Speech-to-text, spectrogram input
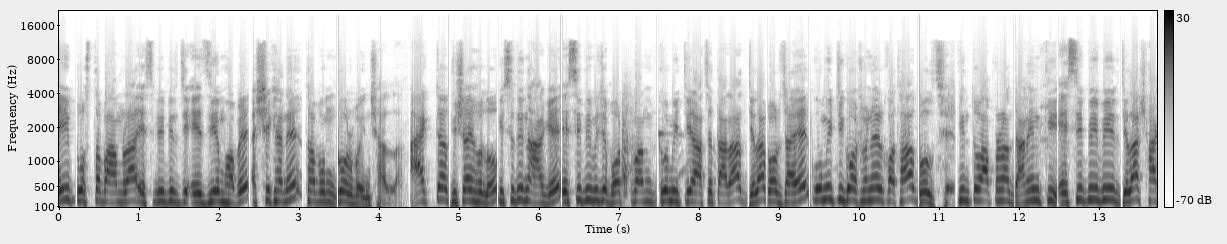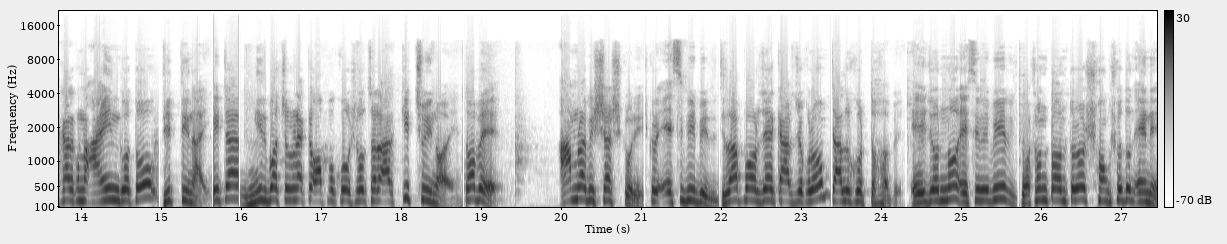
এই প্রস্তাব আমরা এসিবিবির যে এজিএম হবে, সেখানে স্থাপন করব ইনশাল্লাহ আরেকটা বিষয় হলো, কিছুদিন আগে এসিবিবি যে বর্তমান কমিটি আছে, তারা জেলা পর্যায়ে কমিটি গঠনের কথা বলছে। কিন্তু আপনারা জানেন কি এসিপিবির জেলা শাখার কোনো আইনগত ভিত্তি নাই। এটা নির্বাচনের একটা অপকৌশল ছাড়া আর কিছুই নয়। তবে আমরা বিশ্বাস করি। এসিবিবির জেলা পর্যায়ে কার্যক্রম চালু করতে হবে। এই জন্য এসিবিবির গঠনতন্ত্র সংশোধন এনে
